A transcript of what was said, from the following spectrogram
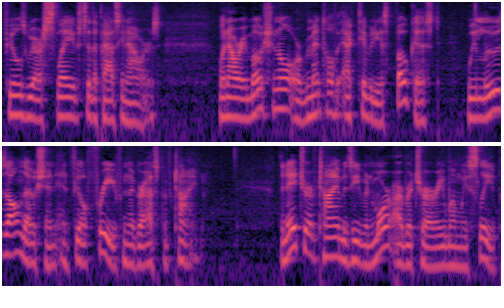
feels we are slaves to the passing hours. When our emotional or mental activity is focused, we lose all notion and feel free from the grasp of time. The nature of time is even more arbitrary when we sleep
